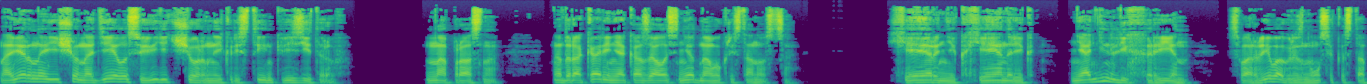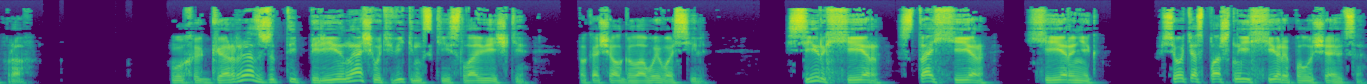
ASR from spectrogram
Наверное, еще надеялась увидеть черные кресты инквизиторов. Напрасно. На Дракаре не оказалось ни одного крестоносца. Херник, Хенрик, не один ли хрен? Сварливо огрызнулся Костоправ. «Ох, и гораздо же ты переиначивать викингские словечки!» — покачал головой Василь. «Сир-хер, ста-хер, херник. Все у тебя сплошные херы получаются».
